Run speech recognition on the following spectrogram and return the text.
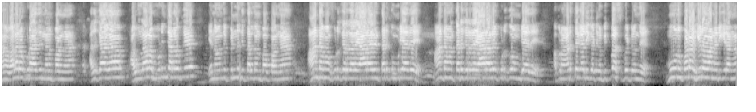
நான் வளரக்கூடாதுன்னு நினைப்பாங்க. அதுக்காக அவங்களால முடிஞ்ச அளவுக்கு என்னை வந்து பின்னுக்கு தள்ளணும்னு பார்ப்பாங்க. ஆண்டவன் கொடுக்கறத யாராலையும் தடுக்க முடியாது. ஆண்டவன் தடுக்கிறத யாராலையும் கொடுக்கவும் முடியாது. அப்புறம் அடுத்த கேள்வி கேட்டுங்க பிக் பாஸ் போயிட்டு வந்து மூணு படம் ஹீரோவா நடிக்கிறாங்க.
